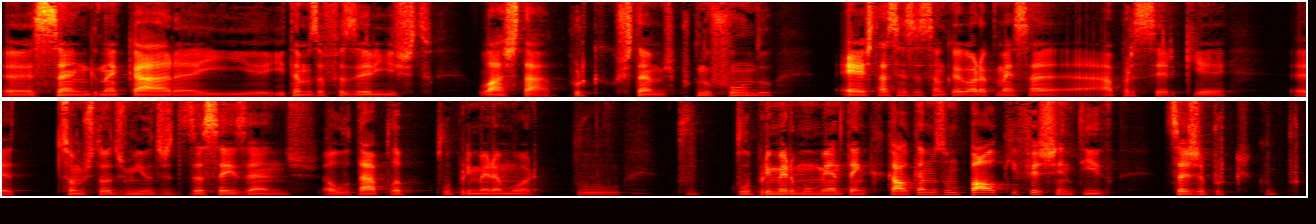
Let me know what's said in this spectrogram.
ah, sangue na cara e, e estamos a fazer isto. Lá está, porque gostamos, porque no fundo é esta a sensação que agora começa a, a aparecer, que é eh, somos todos miúdos de 16 anos a lutar pela- pelo primeiro amor, pelo, pelo, primeiro momento em que calcamos um palco e fez sentido, seja porque, porque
